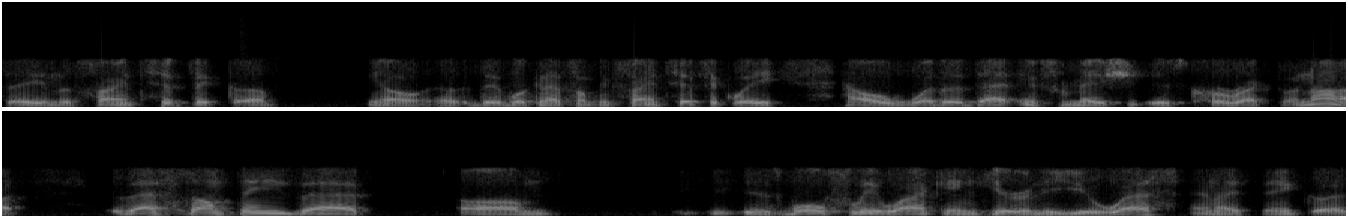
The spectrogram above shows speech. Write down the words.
say in the scientific, uh, you know, uh, they're looking at something scientifically, how whether that information is correct or not. That's something that um, is woefully lacking here in the U.S. And I think uh,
